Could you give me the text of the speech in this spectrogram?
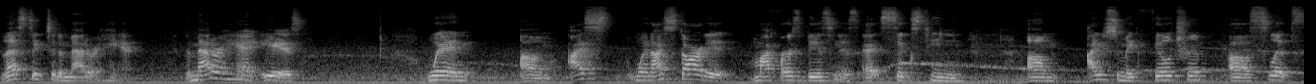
Let's stick to the matter at hand. The matter at hand is when um, I when I started my first business at 16, um, I used to make field trip uh, slips.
